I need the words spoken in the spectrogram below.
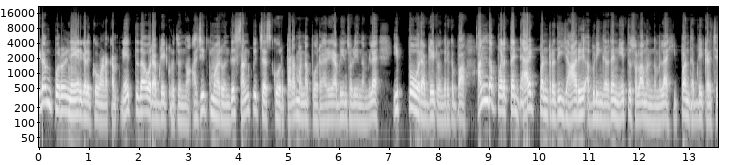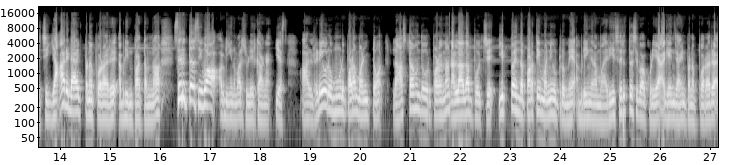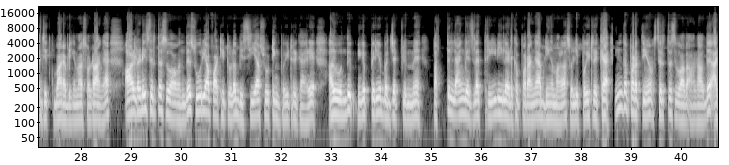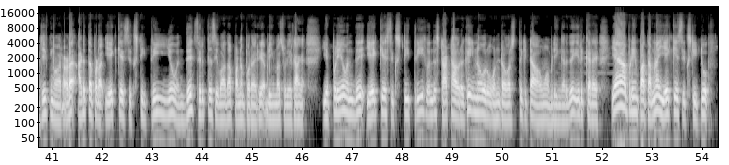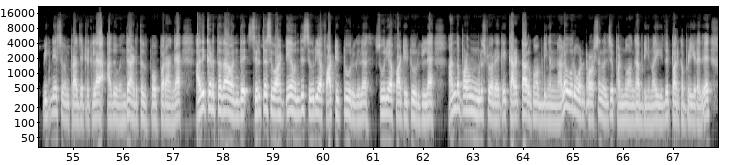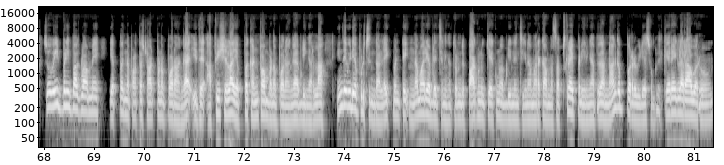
இடம் பொருள் நேயர்களுக்கு வணக்கம். நேற்று தான் ஒரு அப்டேட் கொடுத்துருந்தோம். அஜித்குமார் வந்து சன் பிக்சர்ஸ்க்கு ஒரு படம் பண்ண போகிறாரு அப்படின்னு சொல்லியிருந்தோம்ல. இப்போ ஒரு அப்டேட் வந்திருக்குப்பா. அந்த படத்தை டைரக்ட் பண்ணுறது யார் அப்படிங்கிறத நேற்று சொல்லாமல் இருந்தோம்ல. இப்போ அந்த அப்டேட் கிடச்சிச்சு யார் டைரக்ட் பண்ண போகிறாரு அப்படின்னு பார்த்தோம்னா சிறுத்த சிவா அப்படிங்கிற மாதிரி சொல்லியிருக்காங்க. எஸ் ஆல்ரெடி ஒரு மூணு படம் பண்ணிட்டோம். லாஸ்ட்டாக வந்த ஒரு படம் தான் நல்லா தான் போச்சு. இப்போ இந்த படத்தையும் பண்ணி விட்ருமே அப்படிங்கிற மாதிரி சிறுத்த சிவா கூடிய அகைன் ஜாயின் பண்ண போகிறாரு அஜித்குமார் அப்படிங்கிற மாதிரி சொல்கிறாங்க ஆல்ரெடி சிறுத்த சிவா வந்து சூர்யா ஃபார்ட்டி டூவில் பிஸியாக ஷூட்டிங் போயிட்டுருக்காரு. அது வந்து மிகப்பெரிய பட்ஜெட் ஃபிலிம்மு பத்து லாங்குவேஜில் த்ரீ டியில் எடுக்க போகிறாங்க அப்படிங்கிற மாதிரிலாம் சொல்லி போயிட்டுருக்க. இந்த படத்தையும் சிறுத்தை சிவா தான் அதாவது அஜித்குமாரோட அடுத்த படம் ஏகே சிக்ஸ்டி த்ரீயும் வந்து சிறுத்தை சிவா தான் பண்ண போகிறாரு அப்படிங்கிற மாதிரி சொல்லியிருக்காங்க. எப்படியும் வந்து ஏகே சிக்ஸ்டி த்ரீ வந்து ஸ்டார்ட் ஆகிறதுக்கு இன்னும் ஒரு ஒன்றரை வருஷத்துக்கிட்ட ஆகும் அப்படிங்கிறது இருக்கிற ஏன் அப்படின்னு பார்த்தோம்னா AK sixty two Vignesh Shivan project இருக்குல்ல அது வந்து அடுத்தது போக போகிறாங்க அதுக்கடுத்ததாக வந்து சிறுத்தை சிவாட்டியே வந்து சூர்யா ஃபார்ட்டி டூ இருக்குல்ல சூர்யா ஃபார்ட்டி டூ இருக்குல்ல அந்த படமும் முடிச்சுட்டு வரதுக்கு கரெக்டாக இருக்கும் அப்படிங்கிறதுனால ஒரு ஒன்றரை வருஷம் கழிச்சு பண்ணுவாங்க அப்படிங்கிற மாதிரி எதிர்பார்க்கப்படுகிறது. ஸோ வெயிட் பண்ணி பார்க்கலாமே எப்போ இந்த படத்தை ஸ்டார்ட் பண்ண போகிறாங்க இது அஃபிஷியலாக எப்போ கன்ஃபார்ம் பண்ண போகிறாங்க அப்படிங்கிறலாம் இந்த வீடியோ பிடிச்சிருந்தா லைக் பண்ணிட்டு இந்த மாதிரி அப்டேட்ஸ் நீங்கள் தொடர்ந்து பார்க்கணும் கேட்கணும் அப்படின்னு நினச்சிங்கன்னா மறக்காமல் சப்ஸ்கிரைப் பண்ணிடுங்க அப்போ தான் நாங்கள் போடுற வீடியோஸ் உங்களுக்கு ரெகுலராக வரும்.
